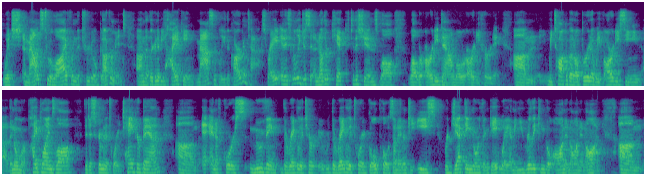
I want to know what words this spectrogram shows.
which amounts to a lie from the Trudeau government, um, that they're going to be hiking massively the carbon tax. Right? And it's really just just another kick to the shins while while we're already down, while we're already hurting. Um, we talk about Alberta. We've already seen uh, the No More Pipelines law, the discriminatory tanker ban, um, and, and, of course moving the regulatory the regulatory goalposts on energy east, rejecting Northern Gateway. I mean, you really can go on and on and on. Um,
